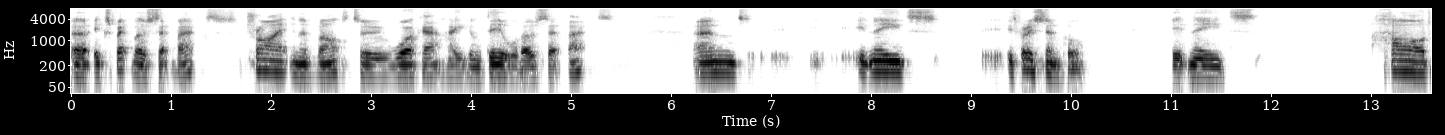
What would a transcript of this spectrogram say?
Uh, expect those setbacks. Try in advance to work out how you can deal with those setbacks. And it needs, it's very simple. It needs hard,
